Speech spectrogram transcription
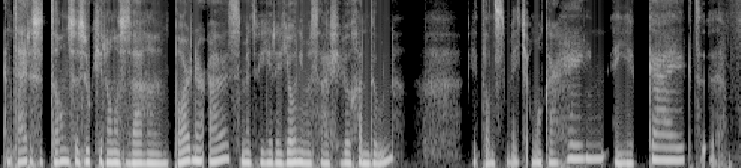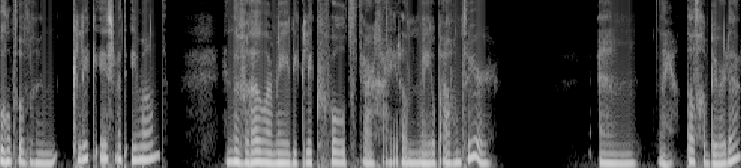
En tijdens het dansen zoek je dan als het ware een partner uit met wie je de yoni-massage wil gaan doen. Je danst een beetje om elkaar heen en je kijkt, eh, voelt of er een klik is met iemand. En de vrouw waarmee je die klik voelt, daar ga je dan mee op avontuur. Um, nou ja, dat gebeurde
